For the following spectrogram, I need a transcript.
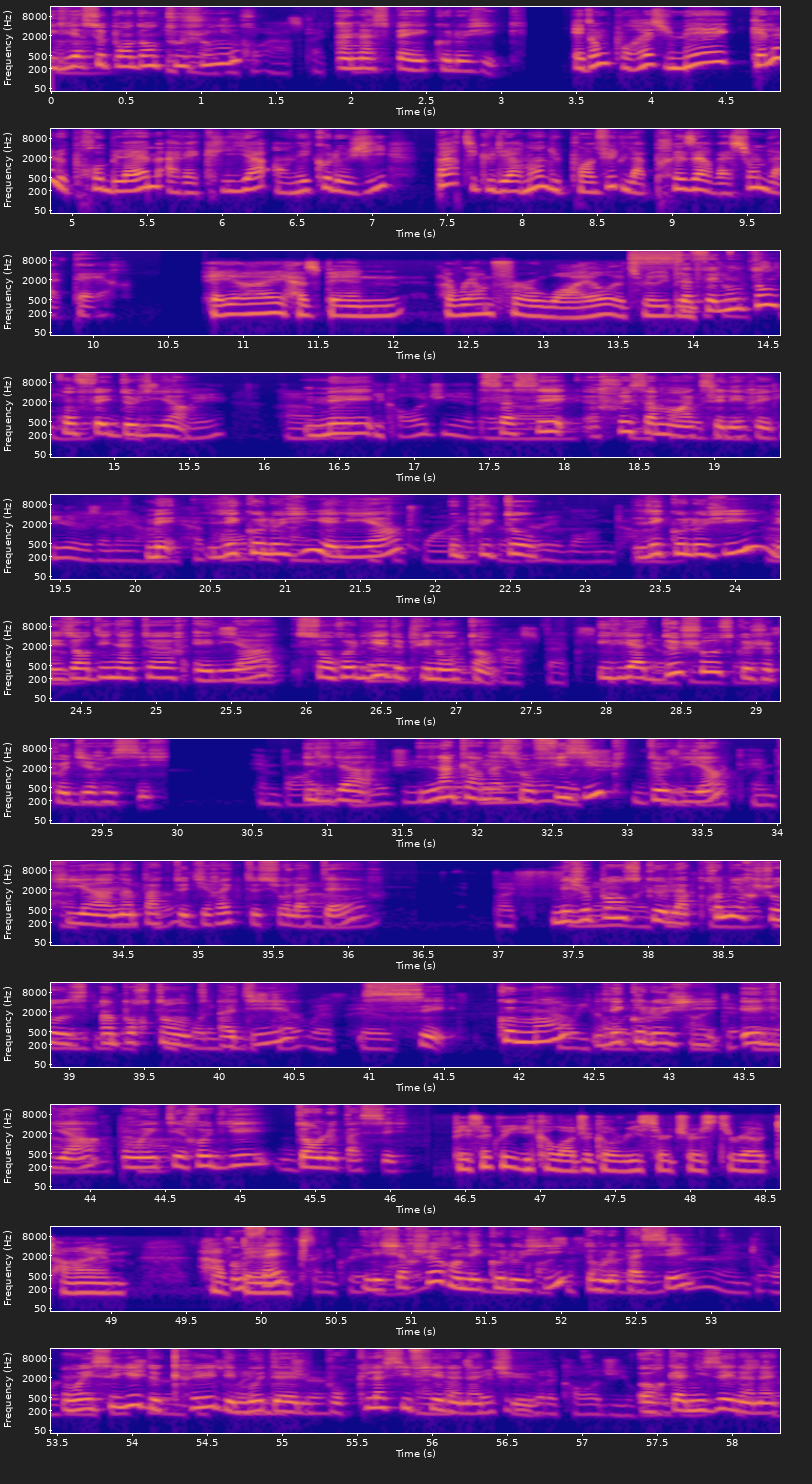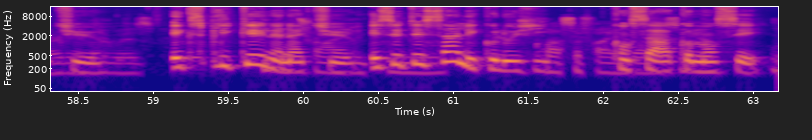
Il y a cependant toujours un aspect écologique. Et donc, pour résumer, quel est le problème avec l'IA en écologie, particulièrement du point de vue de la préservation de la Terre? Ça fait longtemps qu'on fait de l'IA, mais ça s'est récemment accéléré. Mais l'écologie et l'IA, ou plutôt l'écologie, les ordinateurs et l'IA sont reliés depuis longtemps. Il y a deux choses que je peux dire ici. Il y a l'incarnation physique de l'IA qui a un impact direct sur la Terre. Mais je pense que la première chose importante à dire, c'est comment l'écologie et l'IA ont été reliés dans le passé? En fait, les chercheurs en écologie, dans le passé, ont essayé de créer des modèles pour classifier la nature, organiser la nature, expliquer la nature. Et c'était ça l'écologie quand ça a commencé.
